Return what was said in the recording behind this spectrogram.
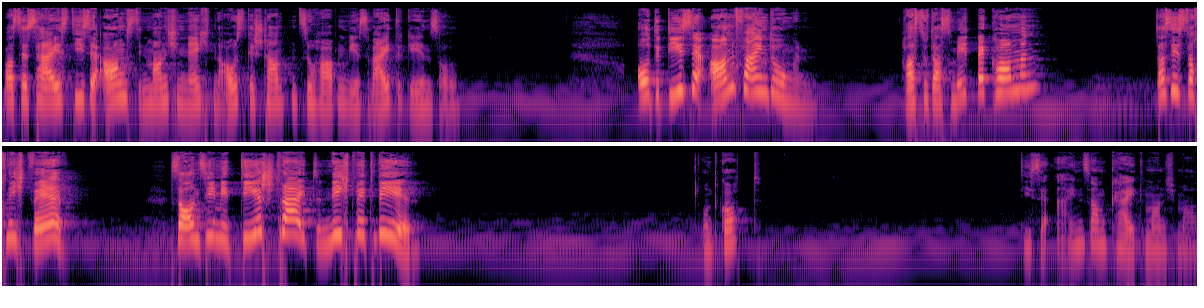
was es heißt, diese Angst in manchen Nächten ausgestanden zu haben, wie es weitergehen soll. Oder diese Anfeindungen. Hast du das mitbekommen? Das ist doch nicht fair. Sollen sie mit dir streiten, nicht mit mir? Und Gott? Diese Einsamkeit manchmal,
